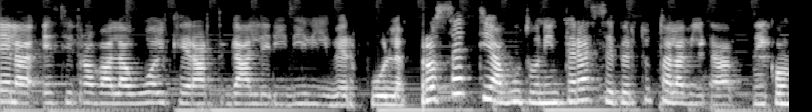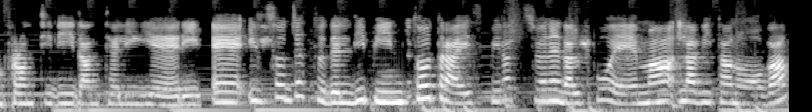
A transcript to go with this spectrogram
tela e si trova alla Walker Art Gallery di Liverpool. Rossetti ha avuto un interesse per tutta la vita nei confronti di Dante Alighieri e il soggetto del dipinto trae ispirazione dal poema La vita nuova,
